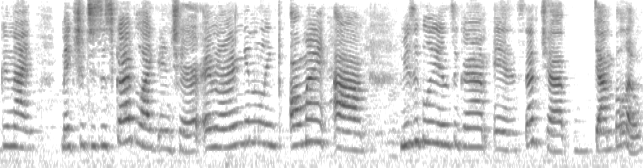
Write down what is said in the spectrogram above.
Good night. Make sure to subscribe, like, and share. And I'm gonna link all my um, Musically Instagram and Snapchat down below.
